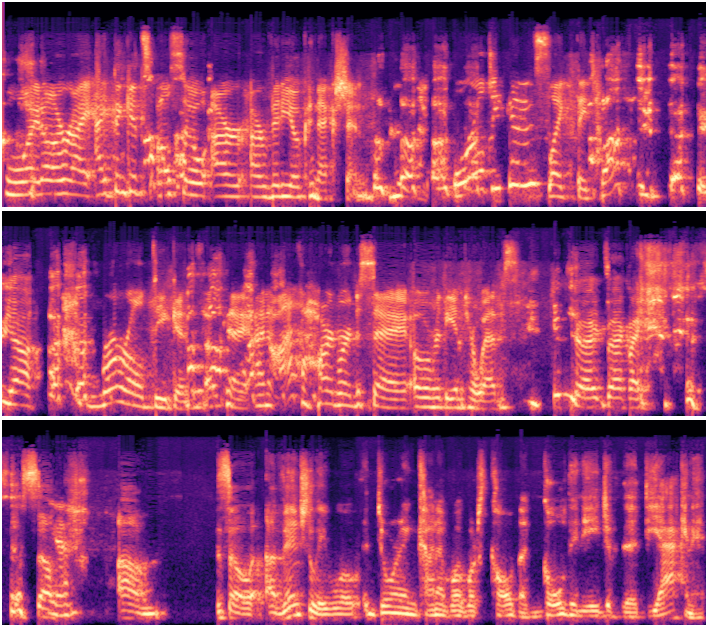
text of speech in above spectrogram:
quite all right. I think it's also our our video connection. Rural deacons, like they talk. yeah. Rural deacons. Okay, I know that's a hard word to say over the interwebs. Yeah, exactly. so. Yeah. Um, so eventually, well, during kind of what was called the golden age of the diaconate,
